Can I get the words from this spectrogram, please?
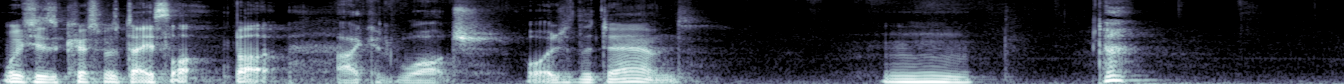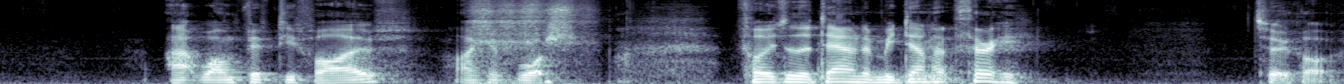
Which is a Christmas Day slot. But I could watch Voyage of the Damned. mm, At one fifty five, I could watch Voyage of the Damned and be done at 3. two o'clock.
